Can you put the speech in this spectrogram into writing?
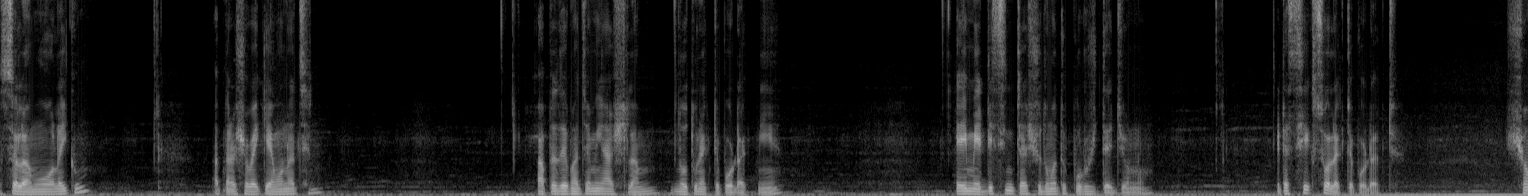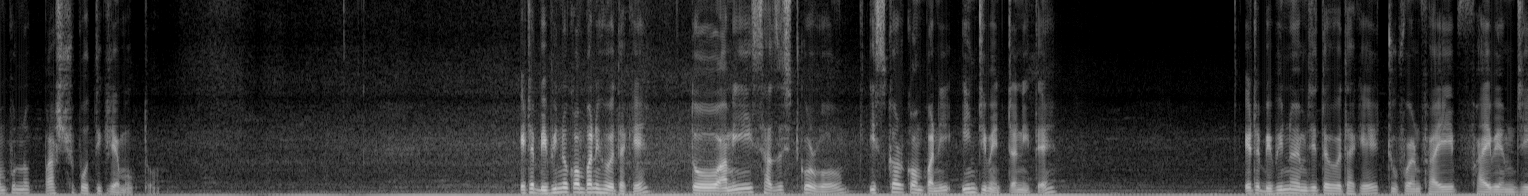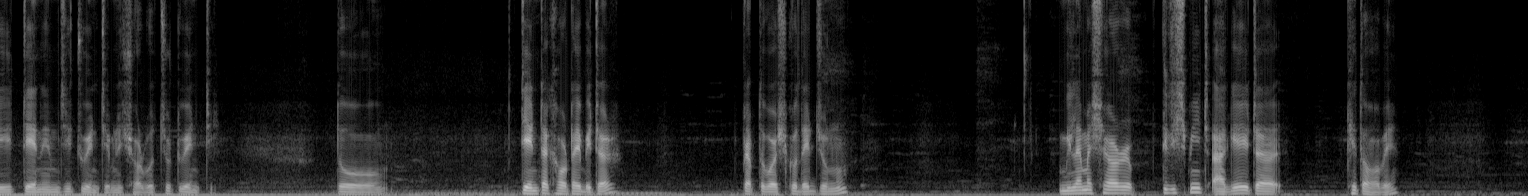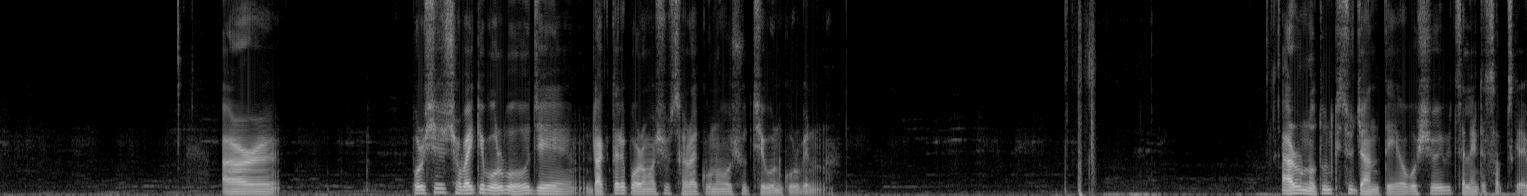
আসসালামু আলাইকুম। আপনারা সবাই কেমন আছেন? আপনাদের মাঝে আমি আসলাম নতুন একটা প্রোডাক্ট নিয়ে। এই মেডিসিনটা শুধুমাত্র পুরুষদের জন্য। এটা সেক্সুয়াল একটা প্রোডাক্ট সম্পূর্ণ পার্শ্ব প্রতিক্রিয়া মুক্ত। এটা বিভিন্ন কোম্পানি হয়ে থাকে। তো আমি সাজেস্ট করব স্কর কোম্পানির ইন্টিমেটটা নিতে। এটা বিভিন্ন এমজিতে হয়ে থাকে two point five five mg ten mg twenty mg সর্বোচ্চ টোয়েন্টি তো টেনটা খাওয়াটাই বেটার প্রাপ্তবয়স্কদের জন্য। মিলামেশার তিরিশ মিনিট আগে এটা খেতে হবে। আর পরিশেষে সবাইকে বলব যে, ডাক্তারের পরামর্শ ছাড়া কোনো ওষুধ সেবন করবেন না। আরও নতুন কিছু জানতে অবশ্যই চ্যানেলটা সাবস্ক্রাইব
